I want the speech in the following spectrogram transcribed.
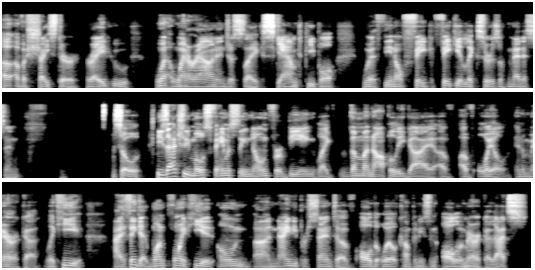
of a shyster, right? Who went went around and just like scammed people with you know fake fake elixirs of medicine. So he's actually most famously known for being like the monopoly guy of of oil in America. Like he I think at one point he had owned uh, 90% of all the oil companies in all of America. That's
